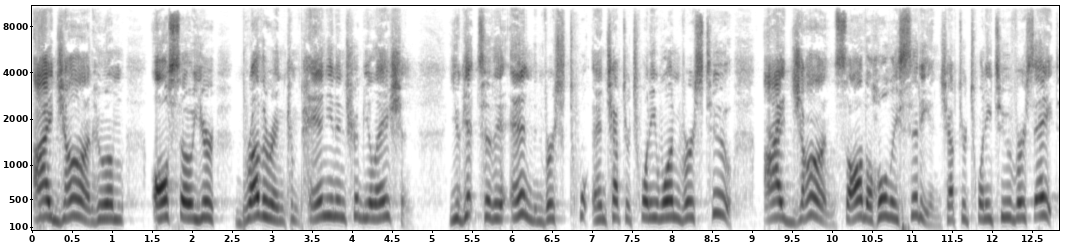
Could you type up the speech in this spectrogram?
I, John, who am also your brother and companion in tribulation. You get to the end in verse tw- in chapter 21 verse 2. I John saw the holy city in chapter 22 verse 8.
